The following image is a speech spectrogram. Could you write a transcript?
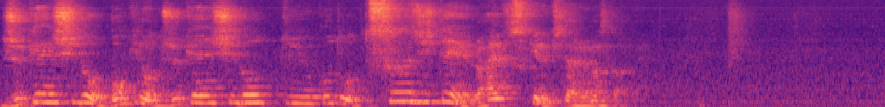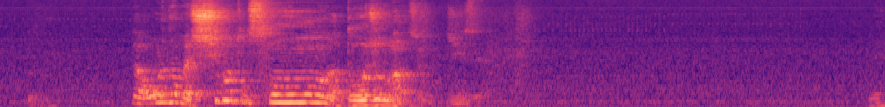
受験指導簿記の受験指導っていうことを通じてライフスキル鍛えられますからね。だから俺の場合仕事そのものが同情なんですよ人生、ね、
